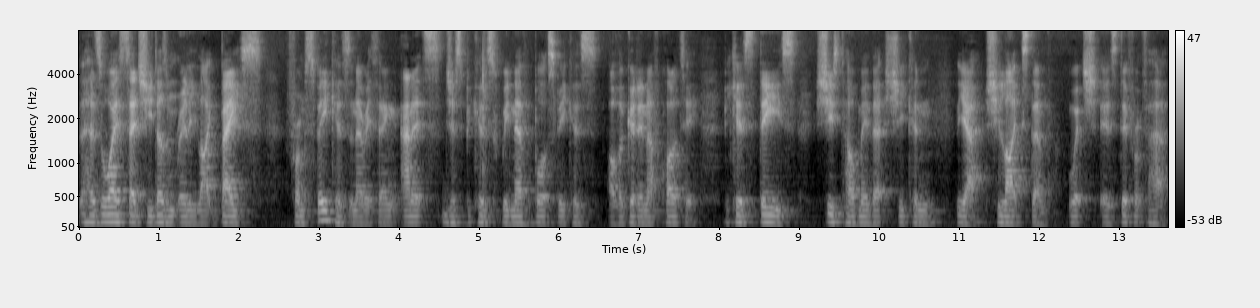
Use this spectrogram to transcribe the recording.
has always said she doesn't really like bass from speakers and everything, and it's just because we never bought speakers of a good enough quality. Because these, she's told me that she can, yeah, she likes them, which is different for her.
